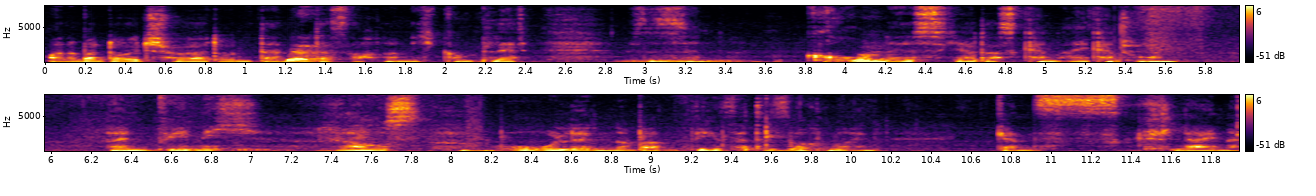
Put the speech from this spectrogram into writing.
man aber Deutsch hört und dann das auch noch nicht komplett synchron ist, ja, das kann ein Cartoon ein wenig rausholen. Aber wie gesagt, das ist auch nur ein ganz kleiner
